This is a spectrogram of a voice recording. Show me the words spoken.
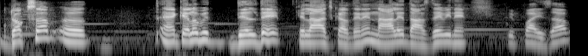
ਡਾਕਟਰ ਸਾਹਿਬ ਐ ਕਹ ਲੋ ਵੀ ਦਿਲ ਦੇ ਇਲਾਜ ਕਰਦੇ ਨੇ ਨਾਲ ਇਹ ਦੱਸਦੇ ਵੀ ਨੇ ਵੀ ਭਾਈ ਸਾਹਿਬ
